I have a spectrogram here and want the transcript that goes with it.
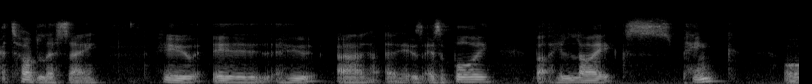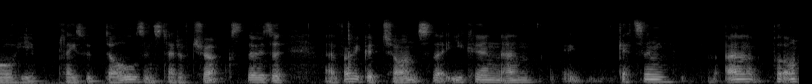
a toddler, say, who is who uh, is, is, a boy, but he likes pink, or he plays with dolls instead of trucks. There is a, a very good chance that you can um, get him uh, put on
